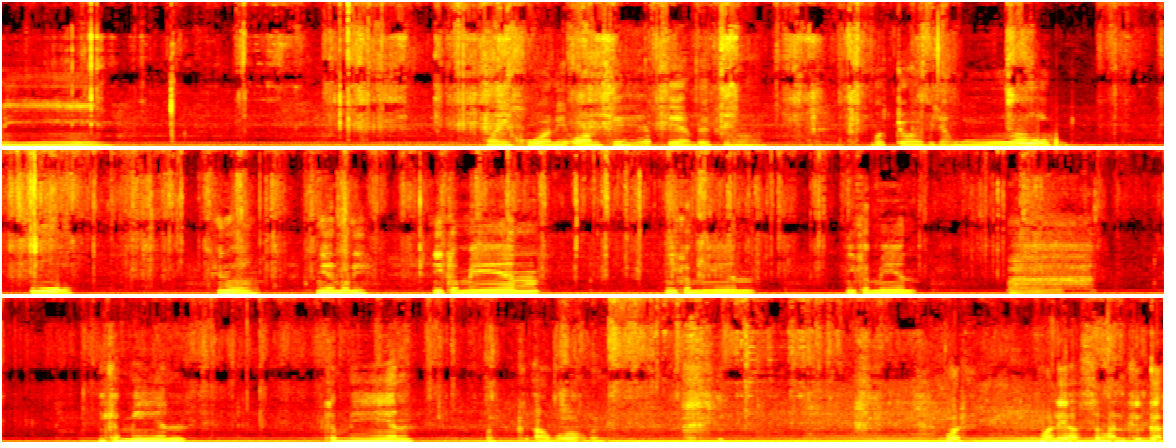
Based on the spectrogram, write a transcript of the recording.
นี่ หอยขัวนี่ออมแซ่บแซ่บเลยพี่น้องบอจอยไปอย่างอู้อู้พี่น้องเนียนบ่นี่นี่กระเมนนี่กระเมนนี่กระเมนป้าดนี่กระเมนกระเมนเอาออกมันบ่บ่เหลียวสวรรค์คือก็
